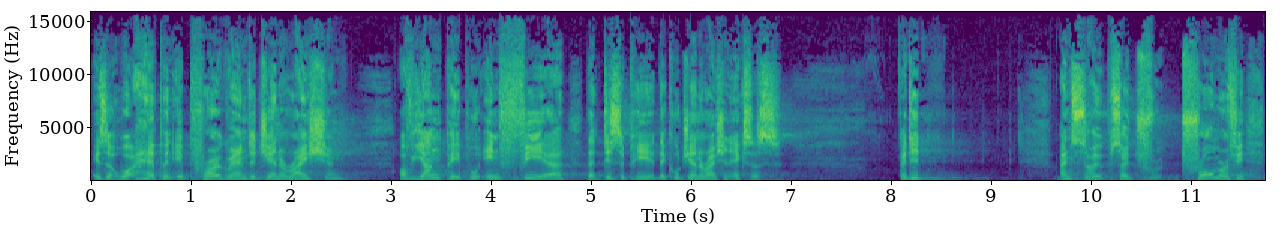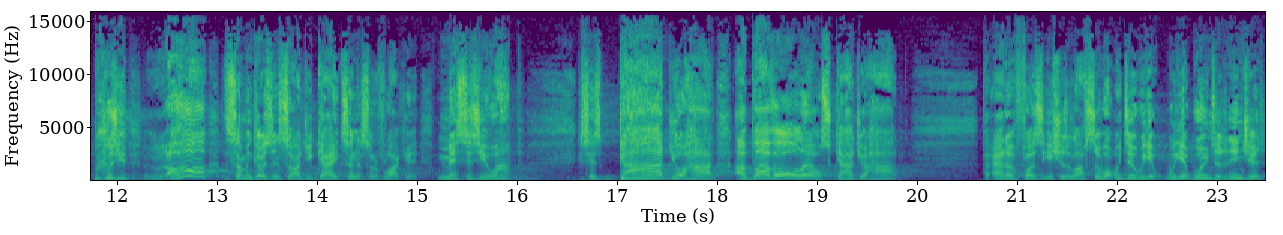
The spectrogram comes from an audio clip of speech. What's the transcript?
is that what happened, it programmed a generation of young people in fear that disappeared. They're called Generation X's. They did. And so, so tra- trauma and fear, because you, ah, oh, something goes inside your gates and it sort of like it messes you up. He says, guard your heart. Above all else, guard your heart. Out of flows the issues of life. So what we do, we get, we get wounded and injured,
